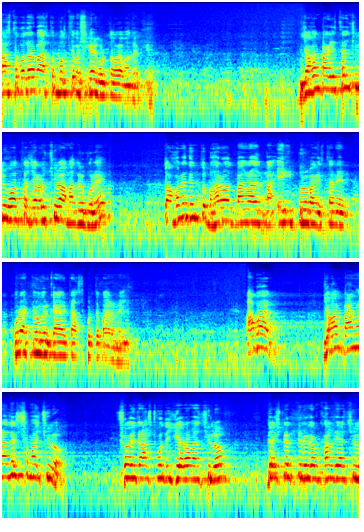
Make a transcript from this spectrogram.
বাস্তবতার বাস্তব বলতে বা স্বীকার করতে হবে আমাদেরকে। যখন পাকিস্তান ছিল অত্যাচার হচ্ছিল আমাদের উপরে তখনও কিন্তু ভারত, বাংলাদেশ বা এই পূর্ব পাকিস্তানের কোনো একটা লোকের গায়ে টাচ করতে পারে নাই। আবার যখন বাংলাদেশ সময় ছিল, শহীদ রাষ্ট্রপতি জিয়া রহমান ছিল দেশ নেত্রী বেগম ছিল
